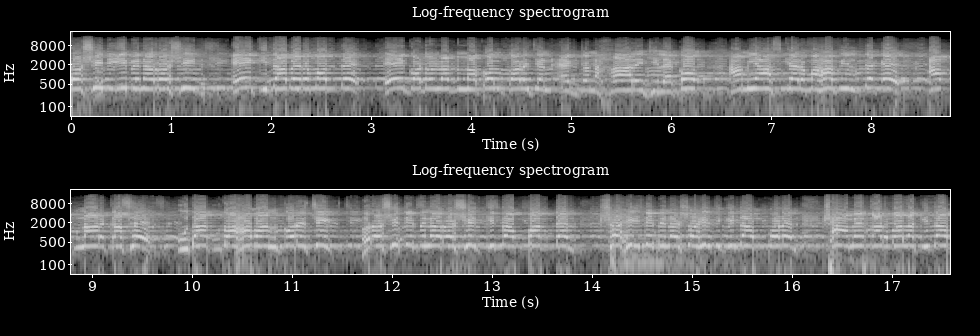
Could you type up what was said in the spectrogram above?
রশিদ ইবেন রশিদ এই কিতাবের মধ্যে এই ঘটনাটা নকল করেছেন একজন হারেজি লেখক। আমি আজকের মাহফিল থেকে আপনার কাছে উদাত্ত আহ্বান করেছি। রশিদ ইবিনে রশিদ কিতাব বাদ দেন, শহীদ ইবিনে শহীদ কিতাব পড়েন, শামে কারবালা কিতাব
